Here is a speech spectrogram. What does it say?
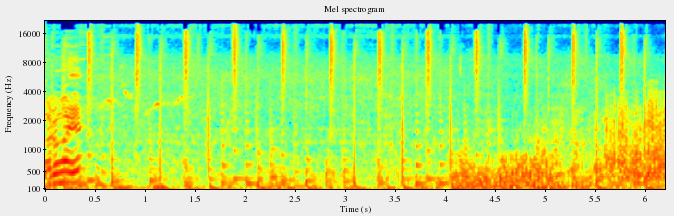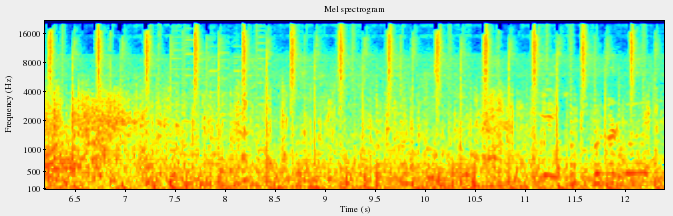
Parang kaya? Thank you.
